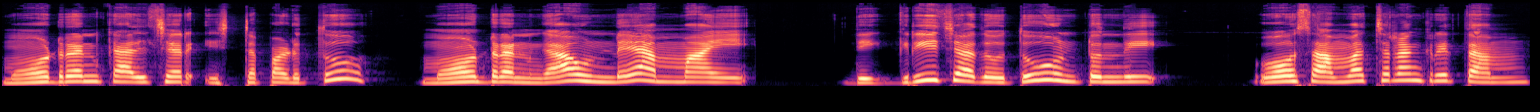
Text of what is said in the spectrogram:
మోడ్రన్ కల్చర్ ఇష్టపడుతూ మోడ్రన్గా ఉండే అమ్మాయి. డిగ్రీ చదువుతూ ఉంటుంది. ఓ సంవత్సరం క్రితం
